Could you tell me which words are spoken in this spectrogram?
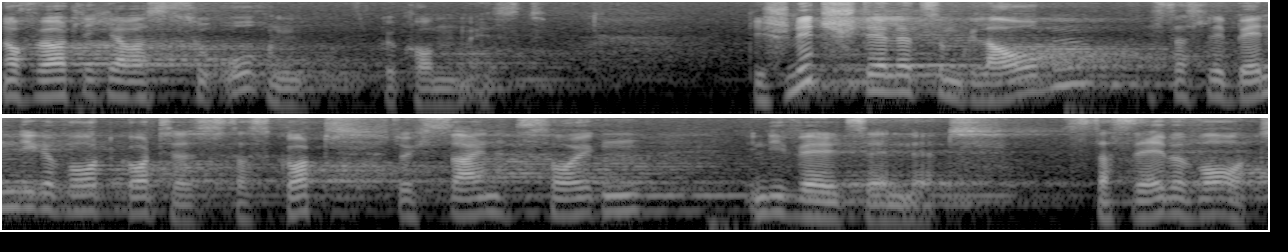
noch wörtlicher, was zu Ohren gekommen ist. Die Schnittstelle zum Glauben ist das lebendige Wort Gottes, das Gott durch seine Zeugen in die Welt sendet. Es ist dasselbe Wort,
